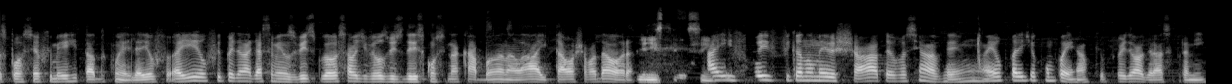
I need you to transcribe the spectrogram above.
essas assim, eu fiquei meio irritado com ele. Aí eu, aí eu fui perdendo a graça nos vídeos, porque eu gostava de ver os vídeos deles construindo a cabana lá e tal, achava da hora. Sim, sim, sim. Aí foi ficando meio chato, eu falei assim, ah, velho, aí eu parei de acompanhar, porque perdeu a graça pra mim.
